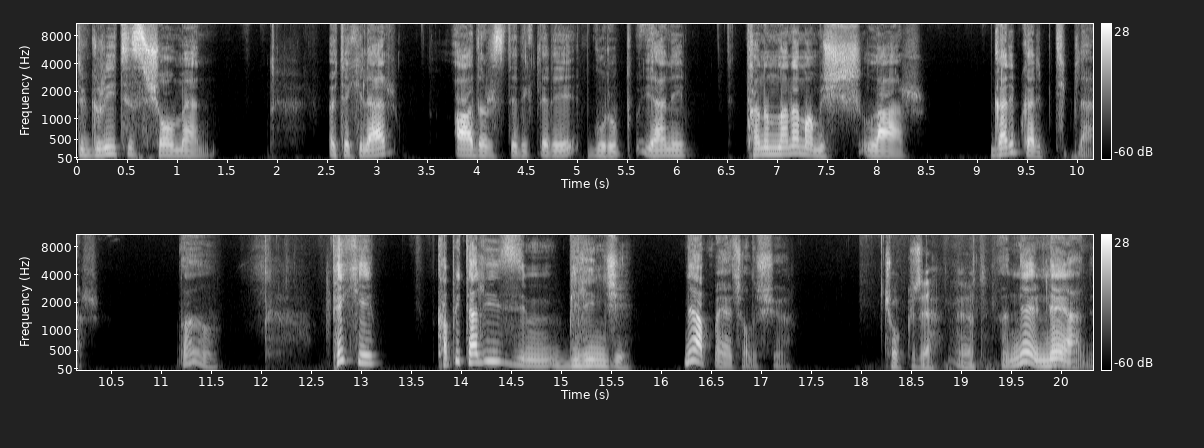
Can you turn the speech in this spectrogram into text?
The Greatest Showman. Ötekiler Others dedikleri grup. Yani tanımlanamamışlar. Garip garip tipler. Tamam mı? Peki kapitalizm bilinci ne yapmaya çalışıyor? Çok güzel. Evet. Ne ne yani?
